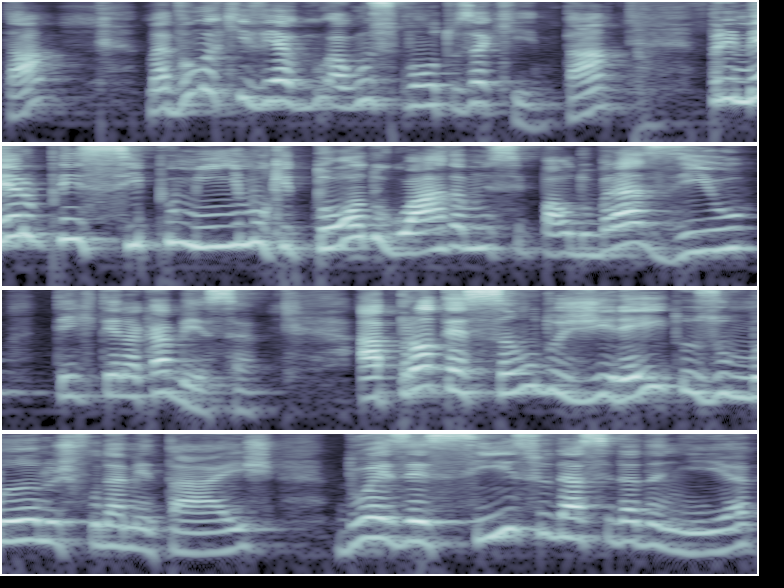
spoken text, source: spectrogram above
tá? Mas vamos aqui ver alguns pontos aqui, tá? Primeiro princípio mínimo que todo guarda municipal do Brasil tem que ter na cabeça. A proteção dos direitos humanos fundamentais, do exercício da cidadania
